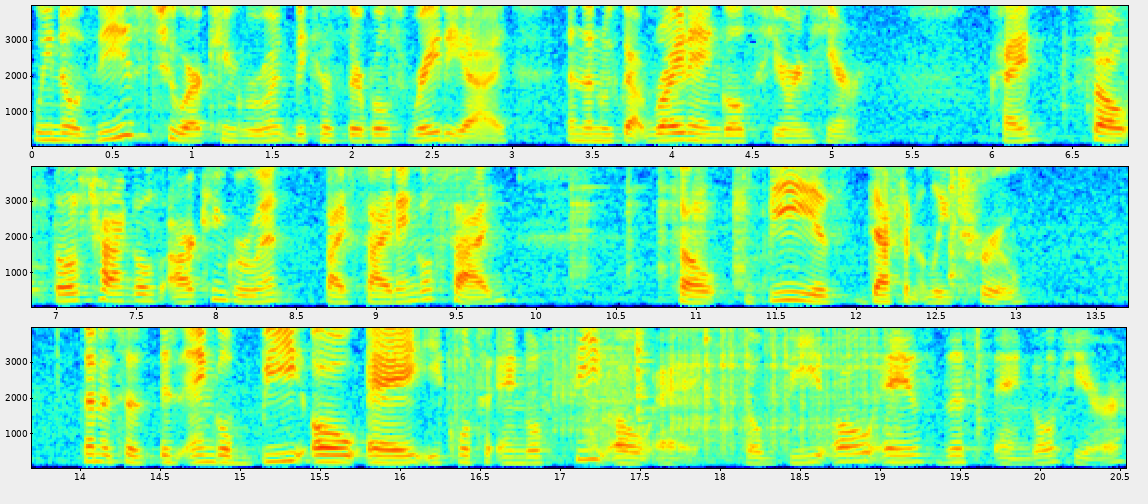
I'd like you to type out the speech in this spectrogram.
We know these two are congruent because they're both radii, and then we've got right angles here and here. Okay, so those triangles are congruent by side angle side. So B is definitely true. Then it says, is angle BOA equal to angle COA? So BOA is this angle here.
